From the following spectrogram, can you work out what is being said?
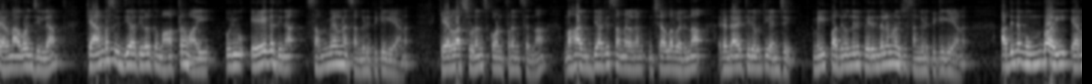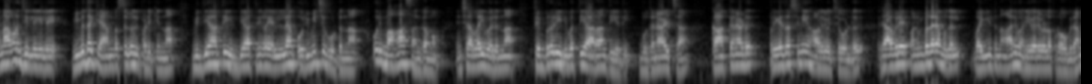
എറണാകുളം ജില്ല ക്യാമ്പസ് വിദ്യാർത്ഥികൾക്ക് മാത്രമായി ഒരു ഏകദിന സമ്മേളനം സംഘടിപ്പിക്കുകയാണ്. കേരള സ്റ്റുഡൻസ് കോൺഫറൻസ് എന്ന മഹാവിദ്യാർത്ഥി സമ്മേളനം ഇൻഷാല്ല വരുന്ന രണ്ടായിരത്തി ഇരുപത്തി അഞ്ച് മെയ് പതിനൊന്നിന് പെരിന്തൽമണ്ണ വെച്ച് സംഘടിപ്പിക്കുകയാണ്. അതിന്റെ മുമ്പായി എറണാകുളം ജില്ലയിലെ വിവിധ ക്യാമ്പസുകളിൽ പഠിക്കുന്ന വിദ്യാർത്ഥി വിദ്യാർത്ഥിനികളെ എല്ലാം ഒരുമിച്ച് കൂട്ടുന്ന ഒരു മഹാസംഗമം ഇൻഷാല്ല ഈ വരുന്ന ഫെബ്രുവരി ഇരുപത്തിയാറാം തീയതി ബുധനാഴ്ച കാക്കനാട് പ്രിയദർശിനി ഹാളിൽ വെച്ചുകൊണ്ട് രാവിലെ ഒൻപതര മുതൽ വൈകിട്ട് നാല് മണി വരെയുള്ള പ്രോഗ്രാം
